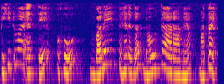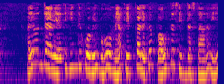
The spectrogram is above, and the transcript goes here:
පිහිටුවා ඇත්තේ ඔහු බලයෙන් පැහැරගත් බෞද්ධ ආරාමයක් මතයි. අයෝධ්‍යාවේ ඇති හින්දු කෝවිල් බොහෝමයක් එක්කලක බෞද්ධ සිද්ධාස්ථාන විය.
